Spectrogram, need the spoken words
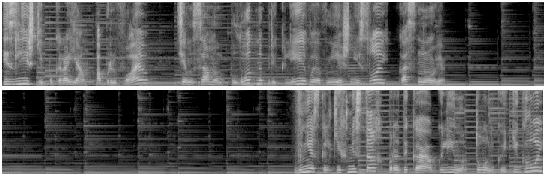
Излишки по краям обрываю, тем самым плотно приклеивая внешний слой к основе. В нескольких местах протыкаю глину тонкой иглой,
